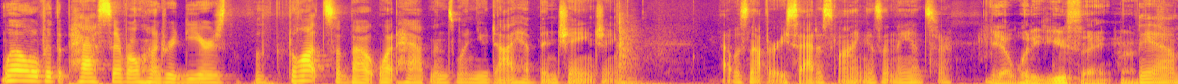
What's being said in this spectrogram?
"Well, over the past several hundred years, the thoughts about what happens when you die have been changing." That was not very satisfying as an answer. Yeah. What do you think? Yeah.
